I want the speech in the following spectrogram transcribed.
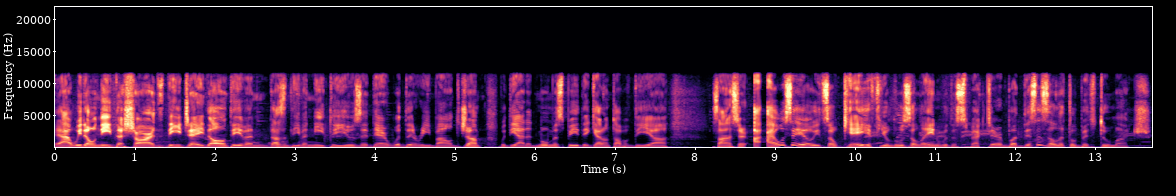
Yeah, we don't need the shards. DJ don't even doesn't even need to use it there with the rebound jump, with the added movement speed. They get on top of the. Uh, Silencer. I, I will say oh, it's okay if you lose a lane with the Spectre, but this is a little bit too much.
